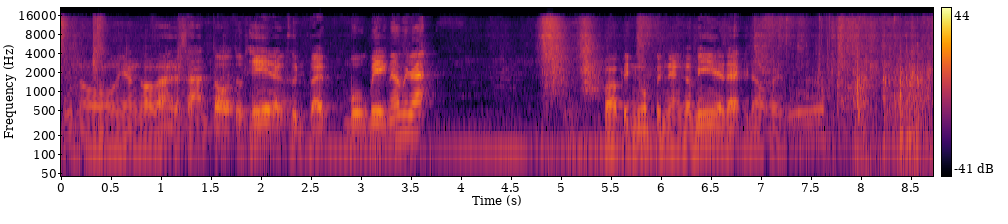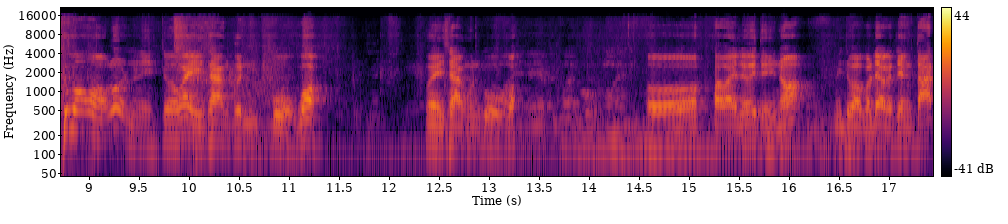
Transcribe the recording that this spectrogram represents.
ปูนเอาหยังเข้ามากระสานต่อตัวเท่แล้วขึ้นไปโบกเบรกนะไม่ละก็เป็นงบเป็นหยังก็มีเลยได้พี่น้องเลยโอ้ คือมองออกรถนี่คือไว้ทางเพิ่นโบกบ่ไว้ทางเพิ่นโบกบ่เป็นน้อยโบกน้อยโอ้ปาไว้เลยตัวนี้เนาะมีแตัวาบัดแล้วก็ยังตัด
